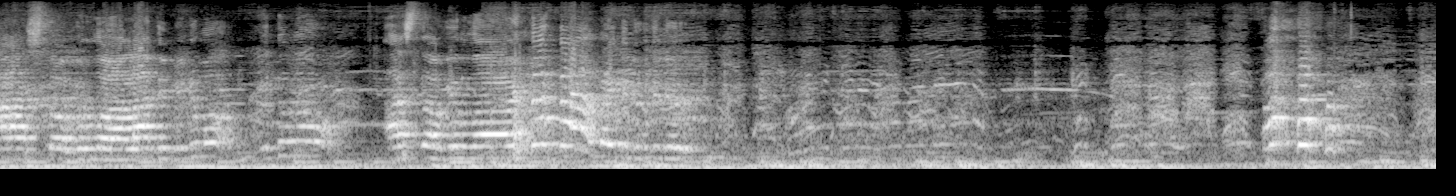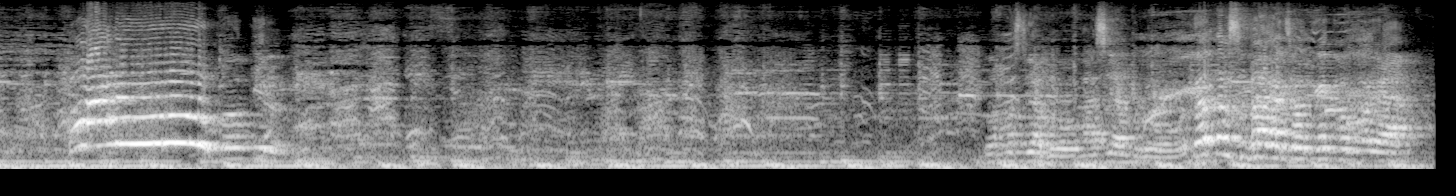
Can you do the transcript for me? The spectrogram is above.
Astagfirullahaladzim ini mau itu mau Astagfirullah apa itu tidur tidur Waduh, gokil. Dia bro, kasihan bro. Tetap semangat joget pokoknya.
